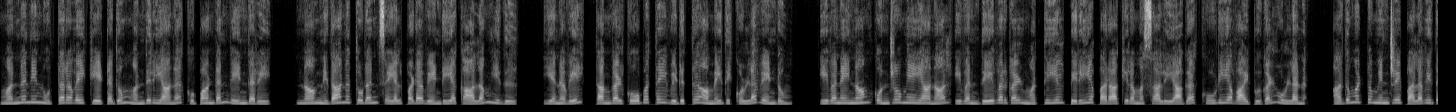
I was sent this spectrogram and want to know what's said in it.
மன்னனின் உத்தரவை கேட்டதும் மந்திரியான குபாண்டன் வேந்தரே நாம் நிதானத்துடன் செயல்பட வேண்டிய காலம் இது. எனவே தங்கள் கோபத்தை விடுத்து அமைதி கொள்ள வேண்டும். இவனை நாம் கொன்றோமேயானால் இவன் தேவர்கள் மத்தியில் பெரிய பராக்கிரமசாலியாக கூடிய வாய்ப்புகள் உள்ளன. அதுமட்டுமின்றி பலவித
